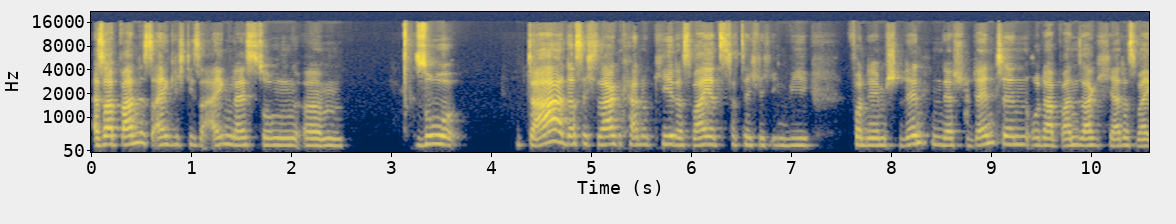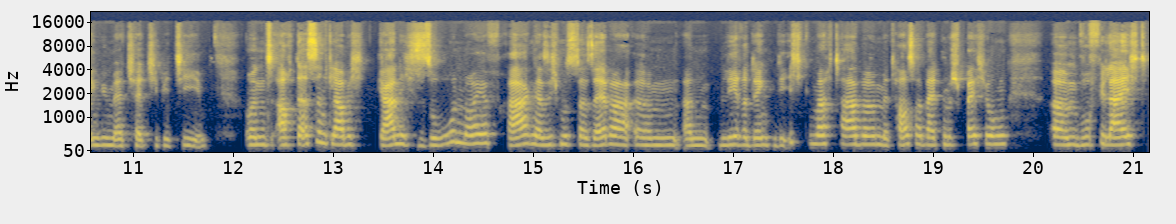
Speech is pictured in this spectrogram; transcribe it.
Also ab wann ist eigentlich diese Eigenleistung ähm, so da, dass ich sagen kann, okay, das war jetzt tatsächlich irgendwie von dem Studenten, der Studentin oder wann sage ich, ja, das war irgendwie mehr ChatGPT. Und auch das sind, glaube ich, gar nicht so neue Fragen. Also ich muss da selber ähm, an Lehre denken, die ich gemacht habe mit Hausarbeitenbesprechungen, ähm, wo vielleicht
